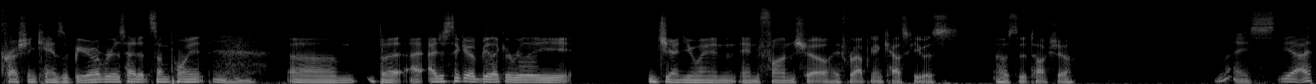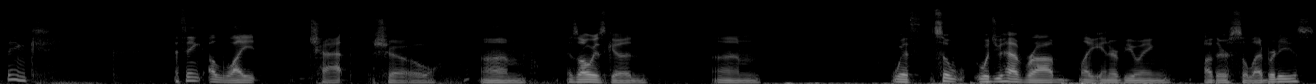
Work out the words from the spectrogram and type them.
crushing cans of beer over his head at some point. Mm-hmm. Um, but I, I, just think it would be like a really genuine and fun show if Rob Gronkowski was hosted a talk show. Nice. Yeah, I think I think a light chat show um, is always good. Um, with so would you have Rob like interviewing other celebrities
